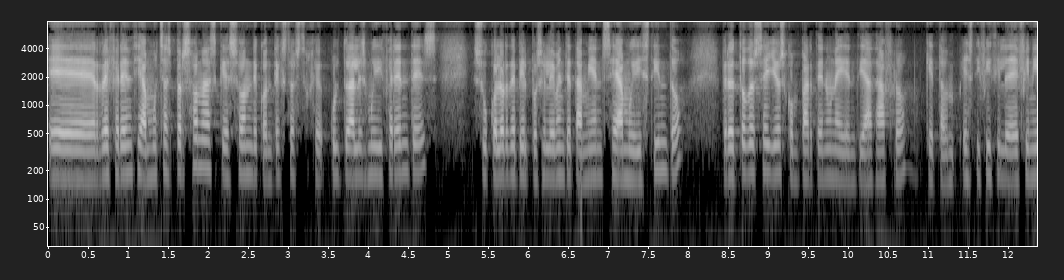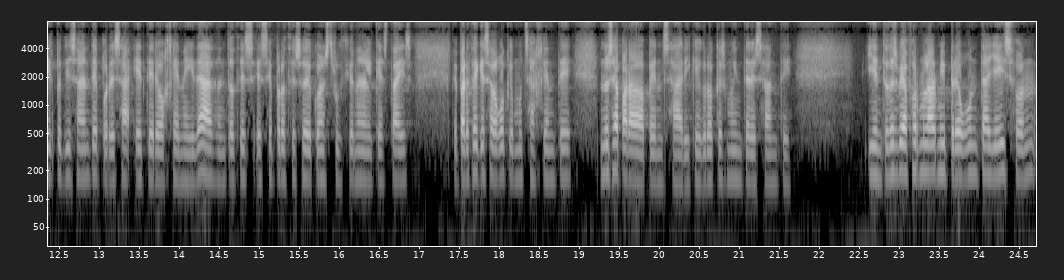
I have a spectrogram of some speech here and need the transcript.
eh, referencia a muchas personas que son de contextos culturales muy diferentes, su color de piel posiblemente también sea muy distinto, pero todos ellos comparten una identidad afro que es difícil de definir precisamente por esa heterogeneidad. Entonces, ese proceso de construcción en el que estáis me parece que es algo que mucha gente no se ha parado a pensar y que creo que es muy interesante. Y entonces voy a formular mi pregunta, Jason,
